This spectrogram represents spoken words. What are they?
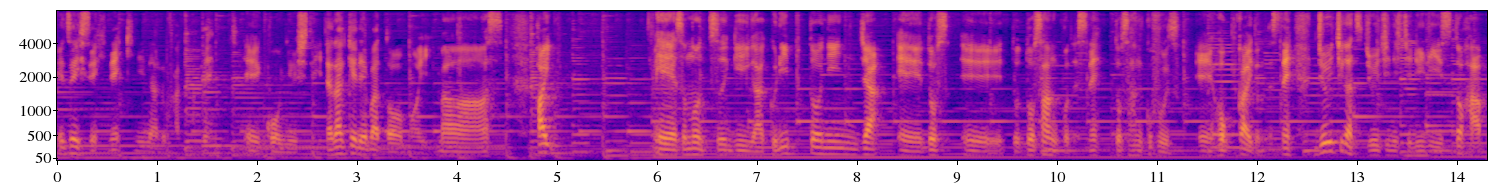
えー、ぜひぜひね、気になる方ね、えー、購入していただければと思います。はい。えー、その次がクリプト忍者、えー、ドえー、とドサンコですね。ドサンコフーズ、えー、北海道ですね。11月11日リリースと発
